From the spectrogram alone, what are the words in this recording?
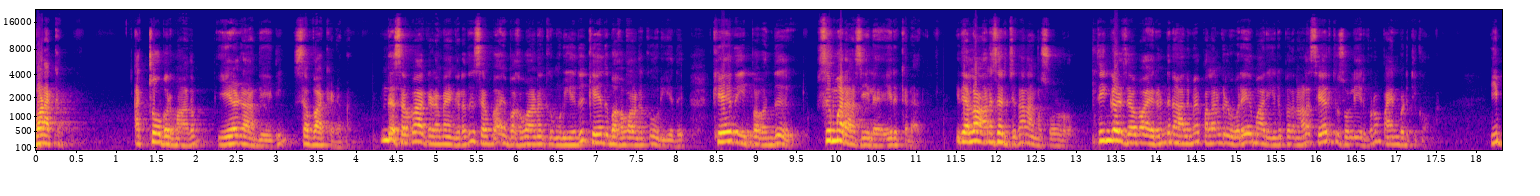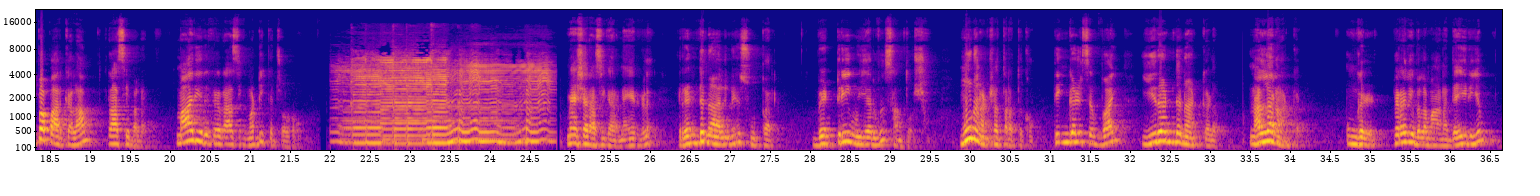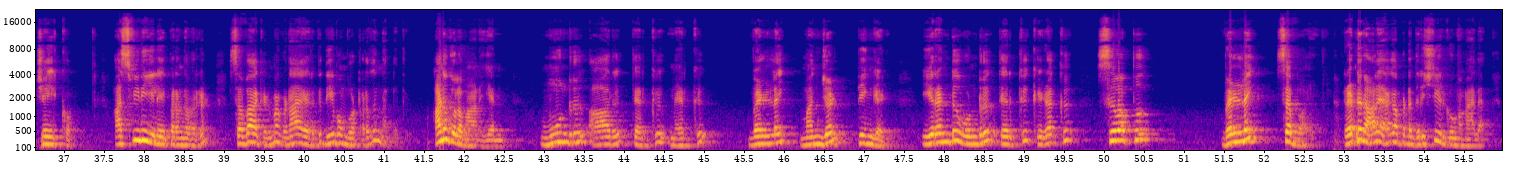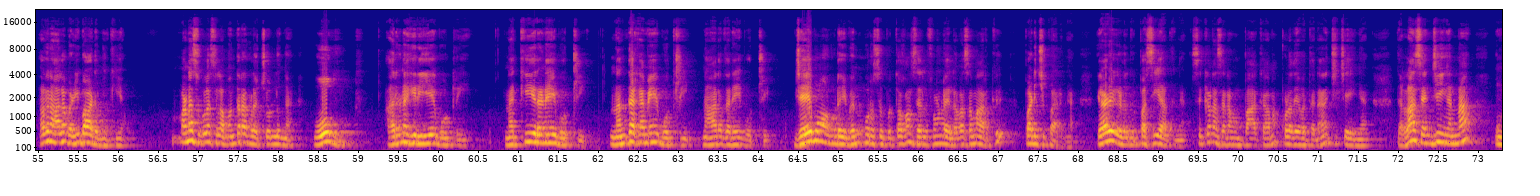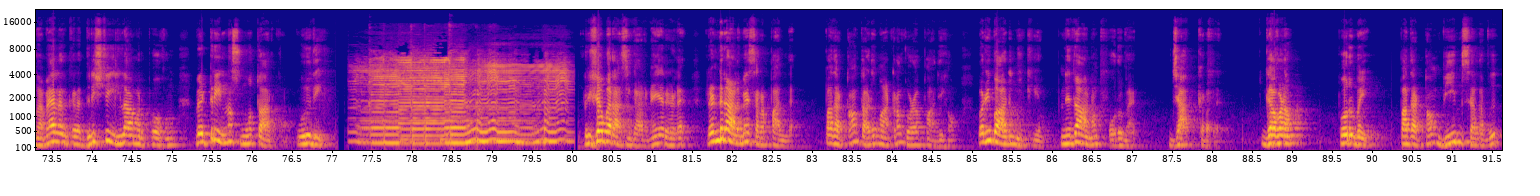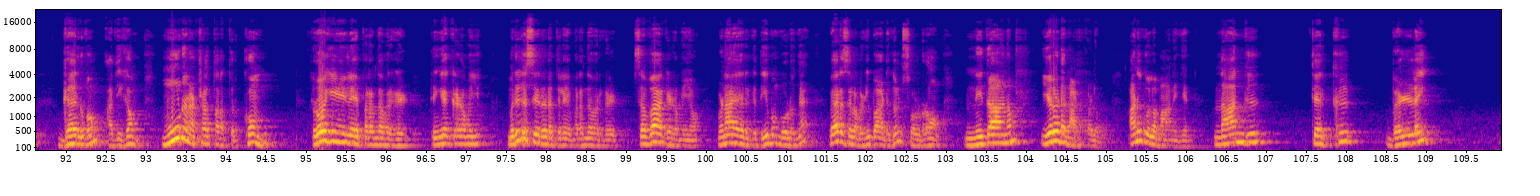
வணக்கம். அக்டோபர் மாதம் ஏழாம் தேதி செவ்வாய்க்கிழமை. இந்த செவ்வாய்க்கிழமைங்கிறது செவ்வாய் பகவானுக்கு உரியது கேது பகவானுக்கு உரியது. கேது இப்போ வந்து சிம்ம ராசியில் இருக்கிறார். இதெல்லாம் அனுசரித்து தான் நாங்கள் சொல்கிறோம் திங்கள் செவ்வாய் ரெண்டு நாளுமே பலன்கள் ஒரே மாதிரி இருப்பதனால சேர்த்து சொல்லியிருக்கிறோம் பயன்படுத்திக்கோங்க. இப்போ பார்க்கலாம் ராசி பலன். மாறி இருக்கிற ராசிக்கு மட்டும் இப்போ சொல்கிறோம் மேஷ ராசிக்கார நேயர்களை ரெண்டு நாளுமே சூப்பர். வெற்றி உயர்வு சந்தோஷம். மூணு நட்சத்திரத்துக்கும். திங்கள் செவ்வாய் இரண்டு நாட்களும். நல்ல நாட்கள். உங்கள் பிறவி பலமான தைரியம் ஜெயிக்கும். அஸ்வினியிலே பிறந்தவர்கள் செவ்வாய்க்கிழமை விநாயகருக்கு தீபம் போட்டுறது நல்லது. அனுகூலமான எண் மூன்று ஆறு தெற்கு மேற்கு வெள்ளை மஞ்சள் திங்கள். இரண்டு ஒன்று தெற்கு கிழக்கு சிவப்பு வெள்ளை செவ்வாய். ரெண்டு நாளும் ஏகப்பட்ட திருஷ்டி இருக்கு உங்கள் மேலே. அதனால் வழிபாடு முக்கியம். மனசுக்குள்ள சில மந்திரங்களை சொல்லுங்கள் ஓம். அருணகிரியே போற்றி நக்கீரனே போற்றி நந்தகமே போற்றி நாரதரே போற்றி. ஜெயமோகனுடைய வெண்முரசு புத்தகம் செல்ஃபோனில் இலவசமா இருக்கு. படிச்சு பாருங்க. ஏழைகளுக்கு பசியாதுங்க. சிக்கன சிரமம் பார்க்காம குலதெய்வத்தை நினச்சி செய்யுங்க. இதெல்லாம் செஞ்சீங்கன்னா உங்க மேல இருக்கிற திருஷ்டி இல்லாமல் போகும். வெற்றி இன்னும் ஸ்மூத்தா இருக்கும். உறுதி. ரிஷபராசிக்கார நேயர்களை ரெண்டு நாளுமே சிறப்பா இல்லை. பதட்டம் தடுமாற்றம் குழப்பம் அதிகம். வழிபாடு முக்கியம். நிதானம் பொறுமை. ஜாக்கிரதை. கவனம். பொறுமை பதட்டம் வீண் செலவு கர்வம் அதிகம். மூணு நட்சத்திரத்திற்கும் ரோகிணியிலே பிறந்தவர்கள் திங்கட்கிழமையும் மிருகசீரிடத்திலே பிறந்தவர்கள் செவ்வாய்க்கிழமையும் விநாயகருக்கு தீபம் போடுங்க. வேற சில வழிபாடுகள் சொல்றோம். நிதானம் இரண்டு நாட்களும். அனுகூலமான எண் நான்கு தெற்கு வெள்ளை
